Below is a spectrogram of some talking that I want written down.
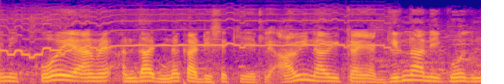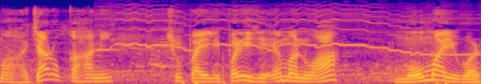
એની કોઈ અમે અંદાજ ન કાઢી શકીએ. એટલે આવીને આવી કંઈ ગિરનારની ગોદમાં હજારો કહાની છુપાયેલી પડી છે. એમાંનું આ મોમાઈ વડ.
